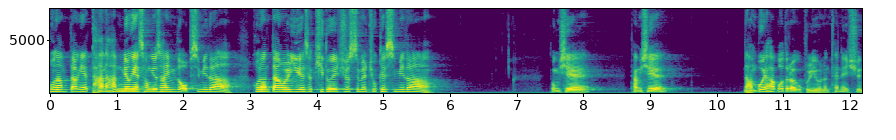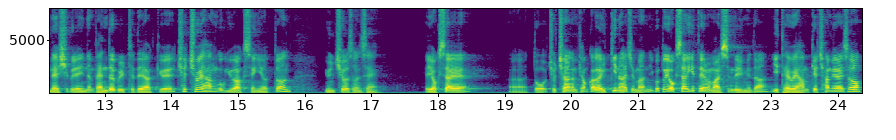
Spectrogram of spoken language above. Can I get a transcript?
호남 땅에 단 한 명의 선교사님도 없습니다. 호남 땅을 위해서 기도해 주셨으면 좋겠습니다. 동시에 당시에 남부의 하버드라고 불리우는 테네시주 내시빌에 있는 밴더빌트 대학교의 최초의 한국 유학생이었던 윤치호 선생 역사에 어, 또 좋지 않은 평가가 있긴 하지만 이것도 역사이기 때문에 말씀드립니다. 이 대회에 함께 참여해서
